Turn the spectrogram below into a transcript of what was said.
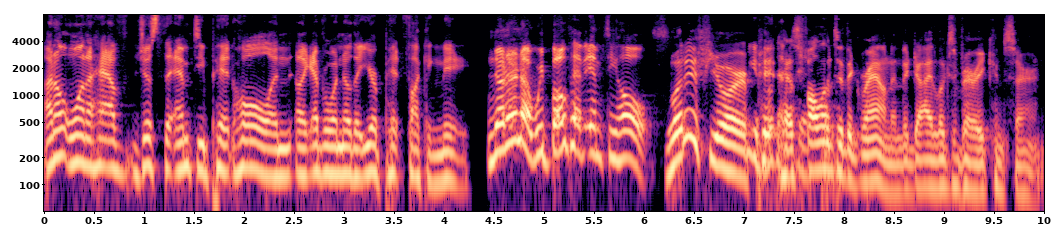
I don't want to have just the empty pit hole and like everyone know that you're pit fucking me. No, no, no. We both have empty holes. what if your You pit has pit. fallen to the ground and the guy looks very concerned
